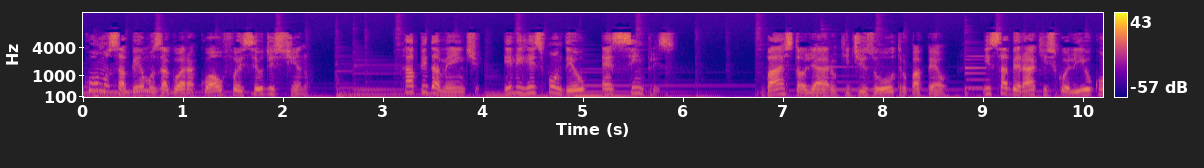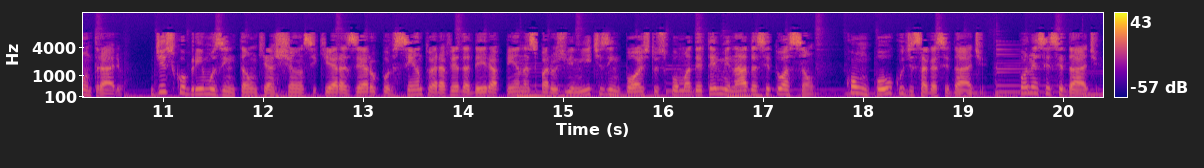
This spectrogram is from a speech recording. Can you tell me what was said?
Como sabemos agora qual foi seu destino? Rapidamente, ele respondeu: É simples. Basta olhar o que diz o outro papel, e saberá que escolhi o contrário. Descobrimos então que a chance que era 0% era verdadeira apenas para os limites impostos por uma determinada situação. Com um pouco de sagacidade, por necessidade,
